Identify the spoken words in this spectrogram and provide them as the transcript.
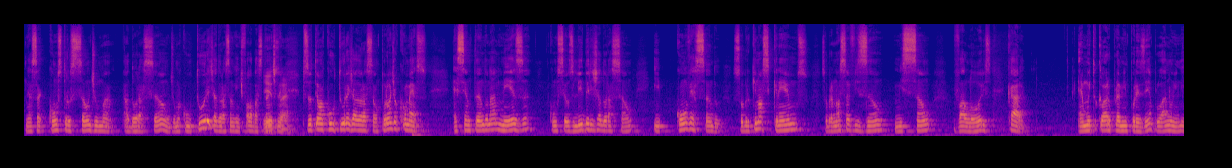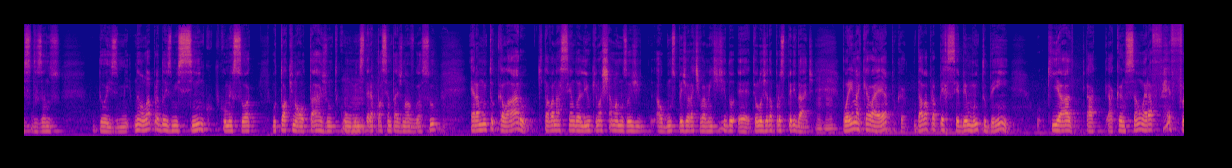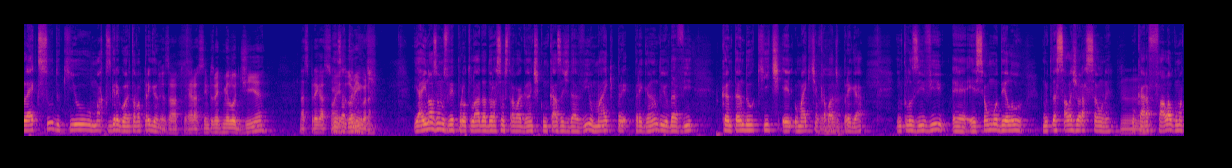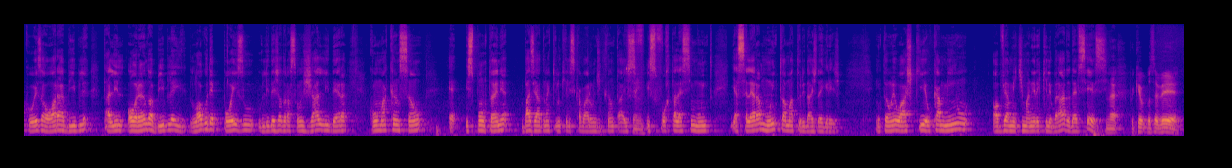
nessa construção de uma adoração, de uma cultura de adoração que a gente fala bastante, Isso, né? é. Preciso ter uma cultura de adoração. Por onde eu começo? É sentando na mesa com seus líderes de adoração e conversando sobre o que nós cremos, sobre a nossa visão, missão, valores. Cara, é muito claro para mim, por exemplo, lá no início dos anos 2000, não, lá para 2005, que começou a- o toque no altar junto com o Ministério Apacentar de Nova Iguaçu, era muito claro que estava nascendo ali o que nós chamamos hoje, alguns pejorativamente, de eh, teologia da prosperidade. Porém, naquela época, dava para perceber muito bem que a, a, a canção era reflexo do que o Marcos Gregório estava pregando. Exato. Era simplesmente melodia nas pregações do Exatamente. domingo, né? E aí nós vamos ver, por outro lado, a adoração extravagante com Casa de Davi, o Mike pre- pregando e o Davi cantando o que t- ele- o Mike tinha acabado de pregar. Inclusive, é, esse é um modelo muito das salas de oração, né? O cara fala alguma coisa, ora a Bíblia, tá ali orando a Bíblia e logo depois o, o líder de adoração já lidera com uma canção é, espontânea baseada naquilo que eles acabaram de cantar. Isso, isso fortalece muito e acelera muito a maturidade da igreja. Então eu acho que o caminho obviamente de maneira equilibrada, deve ser esse. É, porque você vê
